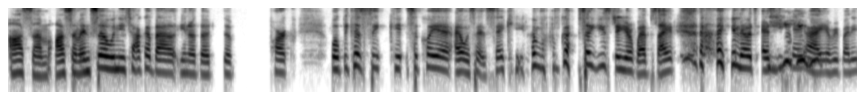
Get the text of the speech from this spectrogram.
Awesome, awesome. And so when you talk about, you know, the the park. Well, because Sequoia, I always say Seki. I'm, so used to your website. you know, it's S E K I, everybody.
